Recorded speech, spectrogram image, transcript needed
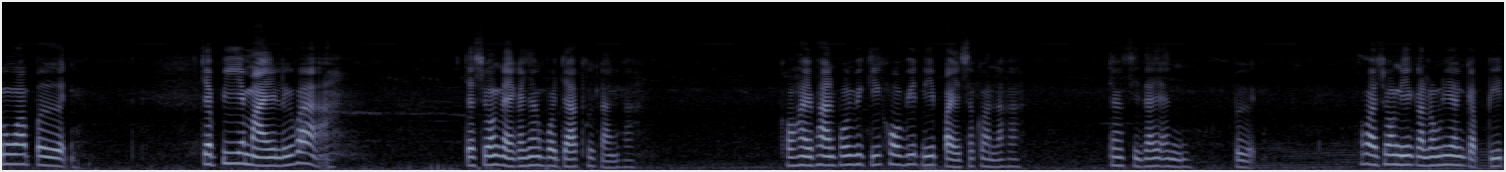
งัวเปิด จะปีใหม่หรือว่า จะช่วงไหนก็ยังบ่จักคือกันค่ะ ขอให้ผ่านพ้นวิกฤตโควิดนี้ไปซะก่อนนะคะจังสิได้อันเปิด ราะว่าช่วงนี้การโรงเรียนกับปิด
